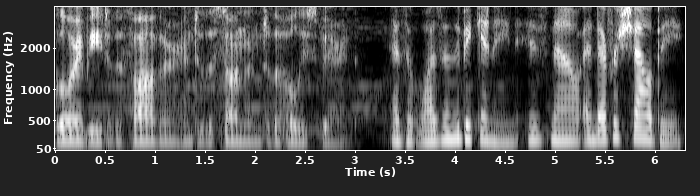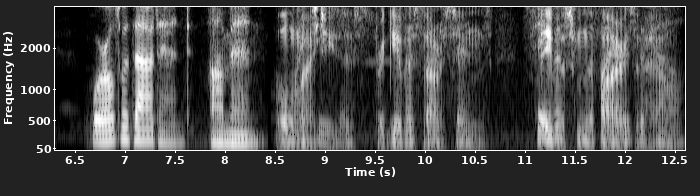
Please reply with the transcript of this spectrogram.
Glory be to the Father, and to the Son, and to the Holy Spirit. As it was in the beginning, is now, and ever shall be, world without end. Amen. O my Jesus, forgive us our sins, save us from the fires of hell,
